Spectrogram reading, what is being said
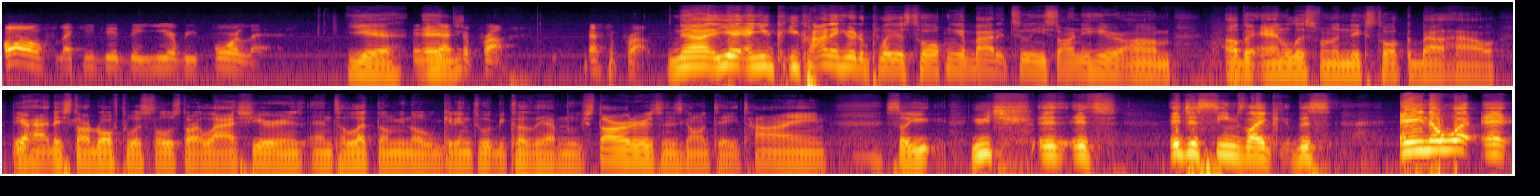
off like he did the year before last yeah. and, And, that's a problem. That's a problem. Nah, yeah, and you you kind of hear the players talking about it too, and you're starting to hear um other analysts from the Knicks talk about how they Yep. had they started off to a slow start last year, and, and to let them you know get into it because they have new starters and it's going to take time. So you you it, it's it just seems like this, and you know what? And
